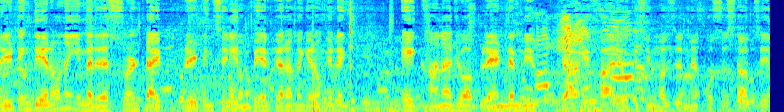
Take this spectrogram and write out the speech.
रेटिंग दे रहा हूँ ना ये मैं रेस्टोरेंट टाइप रेटिंग से नहीं कंपेयर कर रहा। मैं कह रहा हूँ कि लाइक एक खाना जो आप रैंडमली जाके खा रहे हो किसी मस्जिद में उस हिसाब से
